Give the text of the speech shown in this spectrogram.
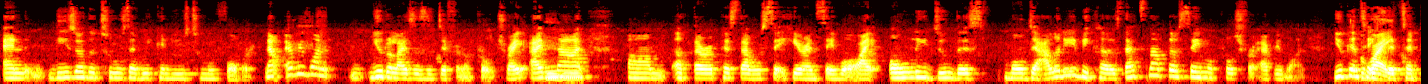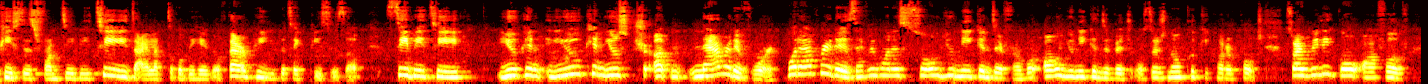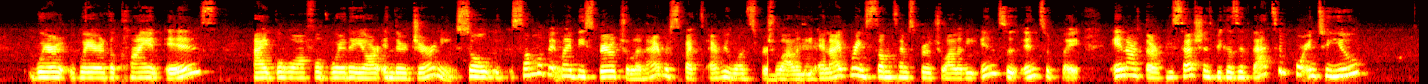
And these are the tools that we can use to move forward. Now, everyone utilizes a different approach, right? I'm mm-hmm. not um, a therapist that will sit here and say, well, I only do this modality because that's not the same approach for everyone. You can take right. bits and pieces from DBT, dialectical behavioral therapy. You could take pieces of CBT, you can you can use tr- uh, narrative work. Whatever it is everyone is so unique and different. We're all unique individuals. There's no cookie cutter approach. So i really go off of where where the client is. I go off of where they are in their journey. So some of it might be spiritual and i respect everyone's spirituality and i bring sometimes spirituality into into play in our therapy sessions because if that's important to you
